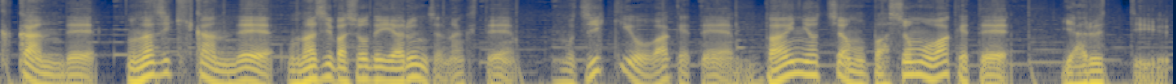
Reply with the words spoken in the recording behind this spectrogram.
区間で、同じ期間で同じ場所でやるんじゃなくて、もう時期を分けて、場合によっちゃもう場所も分けてやるっていう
